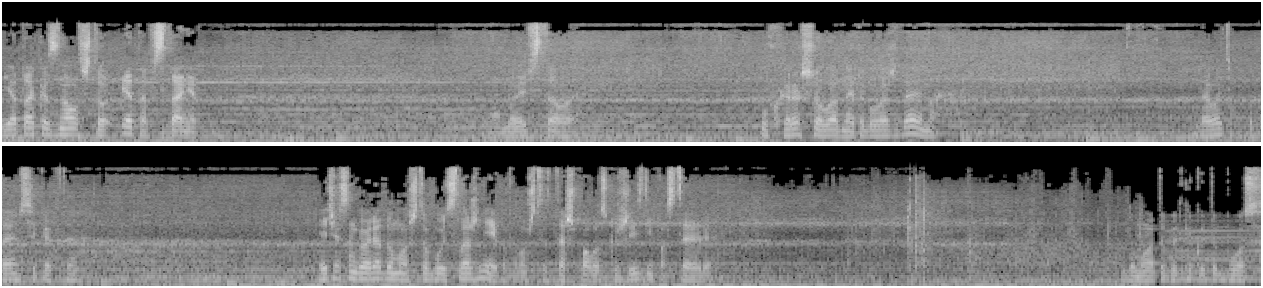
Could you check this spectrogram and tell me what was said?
Я так и знал, что это встанет. Оно и встало. Уф, хорошо, ладно, это было ожидаемо. Давайте попытаемся как-то... Я, честно говоря, думал, что будет сложнее, потому что даже полоску жизни поставили. Думал, это будет какой-то босс.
